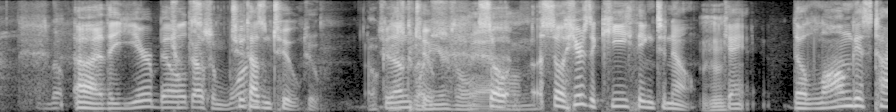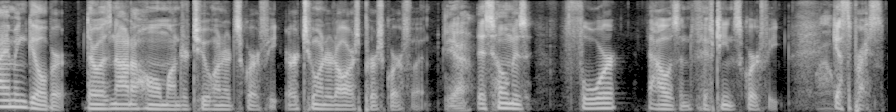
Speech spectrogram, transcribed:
Uh, the year built 2001? 2002. Two. Okay, 2002. 20 years old. So, so here's the key thing to know. Mm-hmm. Okay, the longest time in Gilbert, there was not a home under 200 square feet or 200 dollars per square foot. Yeah. This home is 4,015 square feet. Guess the price.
